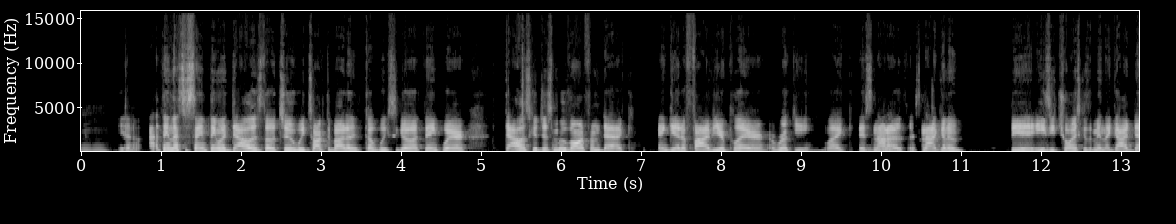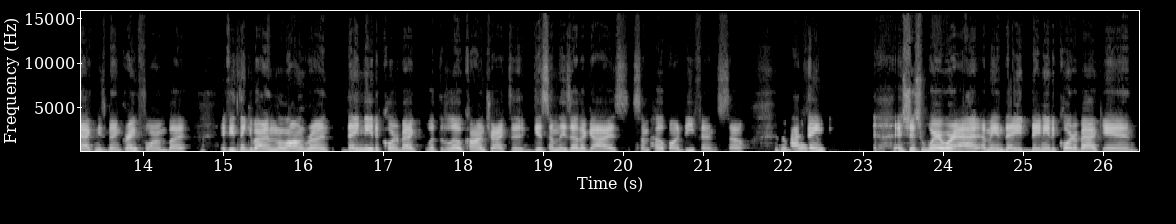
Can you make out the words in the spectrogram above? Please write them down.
Mhm. Yeah, I think that's the same thing with Dallas though too. We talked about it a couple weeks ago, I think, where Dallas could just move on from Dak and get a five year player, a rookie. Like it's not a, it's not gonna be an easy choice because I mean they got Dak and he's been great for him. But if you think about it in the long run, they need a quarterback with the low contract to get some of these other guys some help on defense. So I think it's just where we're at. I mean, they they need a quarterback, and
